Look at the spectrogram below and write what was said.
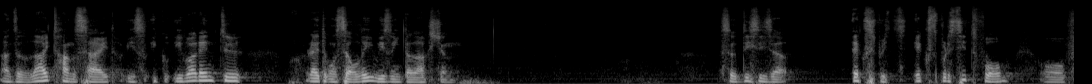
and the right-hand side is equivalent to Rayton-Selly with interaction. So this is a explicit, explicit form of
